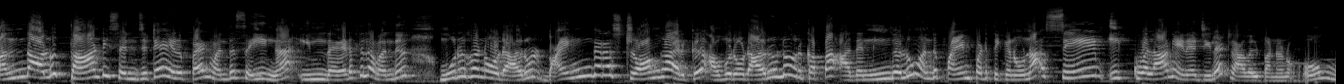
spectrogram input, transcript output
வந்தாலும் தாண்டி செஞ்சுட்டே இருப்பேன் வந்து செய்யுங்க. இந்த இடத்துல வந்து முருகனோட அருள் பயங்கர ஸ்ட்ராங்கா இருக்கு. அவரோட அருளும் இருக்கப்ப அதை நீங்களும் வந்து பயன்படுத்திக்கணும்னா சேம் ஈக்குவலான எனர்ஜியில டிராவல் பண்ணணும். ஓம்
